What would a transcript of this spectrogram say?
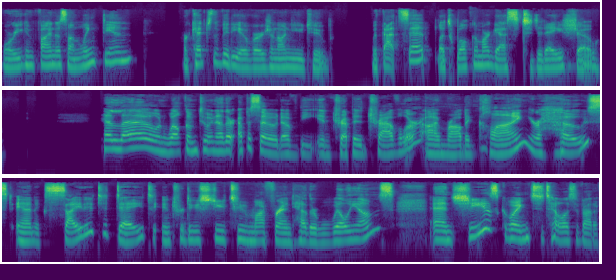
or you can find us on LinkedIn or catch the video version on YouTube. With that said, let's welcome our guests to today's show. Hello, and welcome to another episode of The Intrepid Traveler. I'm Robin Cline, your host, and excited today to introduce you to my friend Heather Williams. And she is going to tell us about a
